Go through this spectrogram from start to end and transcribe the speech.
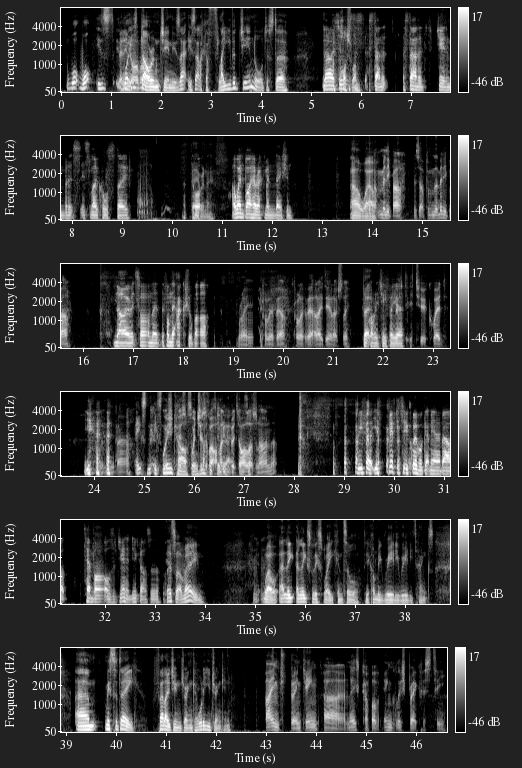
what what is Very what is normal. Durham gin? Is that is that like a flavored gin or just a, No, a it's posh just one? a standard a standard gin, but it's it's local. So I Fair enough. I went by her recommendation. Oh wow, That mini bar. Is that from the mini bar? No, it's from the from the actual bar. Right. Probably a better, probably a better idea actually. but Probably cheaper, yeah. Fifty-two quid Yeah. for the mini bar. it's it's Which Newcastle, is, which is about gonna be that hundred expensive. dollars now, isn't it? To be fair, yeah, 52 quid will get me about 10 bottles of gin in Newcastle. That's what I mean. Well, at, le- at least for this week until the economy really, really tanks. Um, Mr. D, fellow gin drinker, what are you drinking? I'm drinking a nice cup of English breakfast tea.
